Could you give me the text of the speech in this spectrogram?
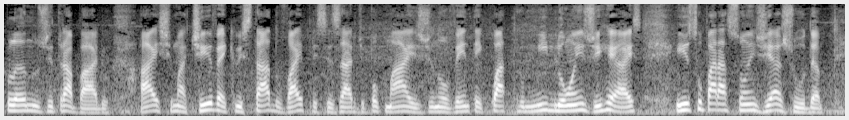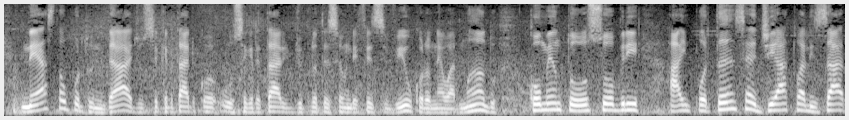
planos de trabalho. A estimativa é que o estado vai precisar de pouco mais de 94 milhões de reais, isso para ações de ajuda. Nesta oportunidade, o secretário, o secretário de Proteção e Defesa Civil, Coronel Armando, comentou sobre a importância de atualizar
